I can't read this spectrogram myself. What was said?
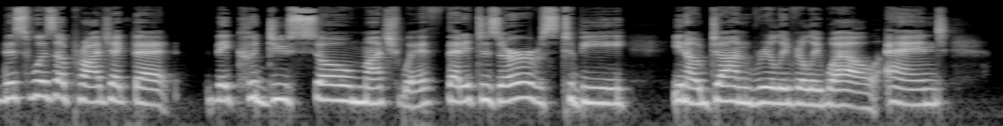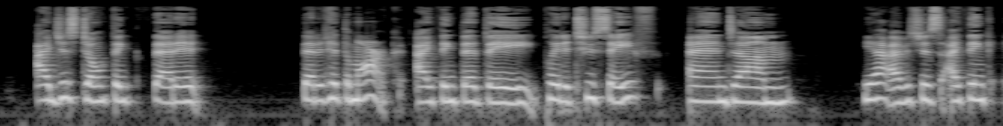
this was a project that they could do so much with that it deserves to be, you know, done really, really well. And I just don't think that it, that it hit the mark. I think that they played it too safe And um, yeah, I was just, I think,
